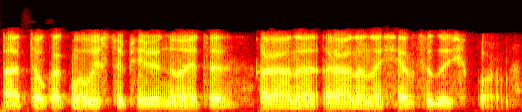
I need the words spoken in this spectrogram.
А то, как мы выступили, ну, это рано, рано на сердце до сих пор.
